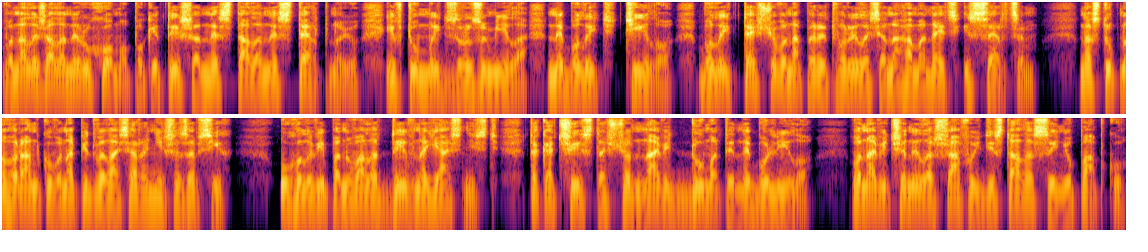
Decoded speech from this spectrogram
Вона лежала нерухомо, поки тиша не стала нестерпною, і в ту мить зрозуміла – не болить тіло, болить те, що вона перетворилася на гаманець із серцем. Наступного ранку вона підвелася раніше за всіх. У голові панувала дивна ясність, така чиста, що навіть думати не боліло. Вона відчинила шафу і дістала синю папку.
